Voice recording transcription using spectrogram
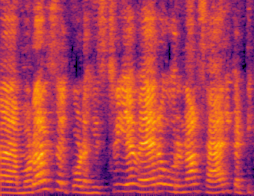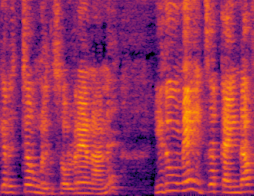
மொடால் செல்கோட ஹிஸ்டரியை வேற ஒரு நாள் சாரி கட்டிக்கிறச்ச உங்களுக்கு சொல்றேன் நான். இதுவுமே it's a kind of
